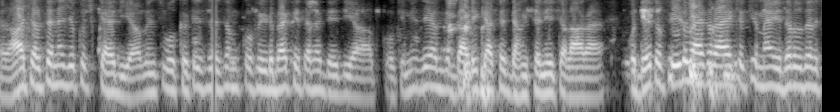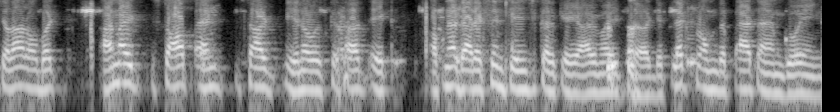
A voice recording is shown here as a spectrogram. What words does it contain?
राह चलते ने जो कुछ कह दिया मीन्स वो क्रिटिसिज्म को फीडबैक की तरह दे दिया आपको कि मीन्स ये गाड़ी कैसे ढंग से नहीं चला रहा है। वो दे तो फीडबैक रहा है क्योंकि मैं इधर उधर चला रहा हूँ but I might stop and start you know उसके साथ एक अपना डायरेक्शन चेंज करके I might deflect from the path I am going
